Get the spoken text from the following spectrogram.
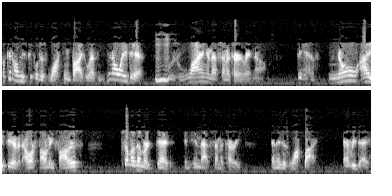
look at all these people just walking by who have no idea mm-hmm. who's lying in that cemetery right now. They have no idea that our founding fathers, some of them are dead and in that cemetery, and they just walk by every day.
